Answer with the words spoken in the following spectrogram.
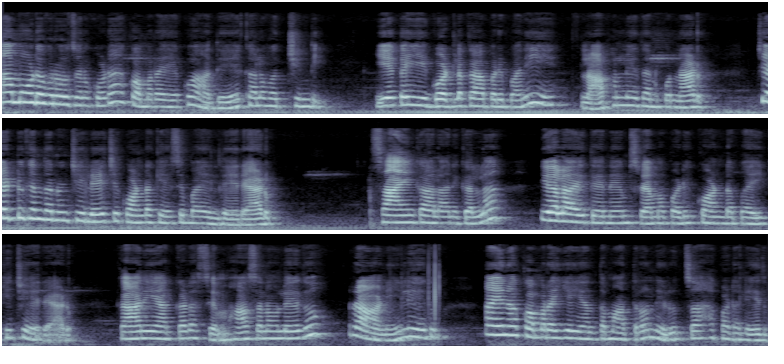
ఆ మూడవ రోజున కూడా కొమరయ్యకు అదే కల వచ్చింది. ఇక ఈ గొడ్ల కాపరి పని లాభం లేదనుకున్నాడు. చెట్టు కింద నుంచి లేచి కొండకేసి బయలుదేరాడు. సాయంకాలానికల్లా ఎలా అయితేనేం శ్రమపడి కొండపైకి చేరాడు. కానీ అక్కడ సింహాసనం లేదు రాణి లేదు. అయినా కొమరయ్య ఎంత మాత్రం నిరుత్సాహపడలేదు.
